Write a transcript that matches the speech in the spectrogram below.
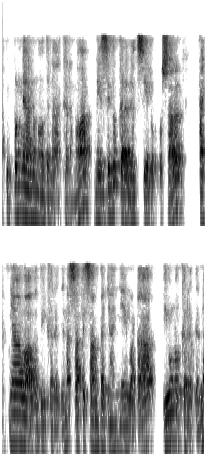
අපි පුණ්‍ය අනුමෝදනා කරනවා. මේ සිදු කරගත් සියලු කුසල් ප්‍රඥාව අවදි කරගෙන සති සම්පජඤ්ඤේ වඩා දියුණු කරගෙන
